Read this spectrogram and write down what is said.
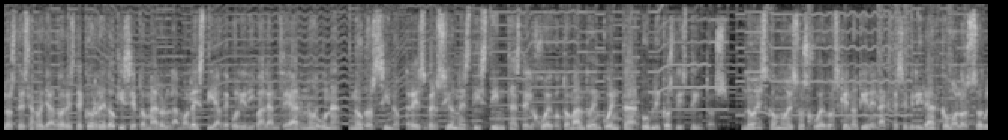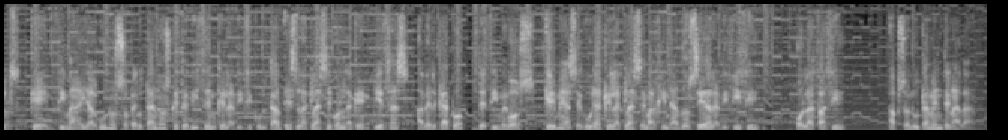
Los desarrolladores de Corredoki se tomaron la molestia de pulir y balancear no una, no dos sino tres versiones distintas del juego tomando en cuenta a públicos distintos. No es como esos juegos que no tienen accesibilidad como los Souls, que encima hay algunos soperutanos que te dicen que la dificultad es la clase con la que empiezas, a ver capo, decime vos, ¿qué me asegura que la clase marginado sea la difícil? ¿O la fácil? Absolutamente nada.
